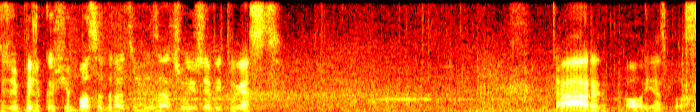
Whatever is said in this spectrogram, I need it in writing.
Żeby tylko się boss od razu nie zaczął, jeżeli tu jest. Taren. O, jest boss.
